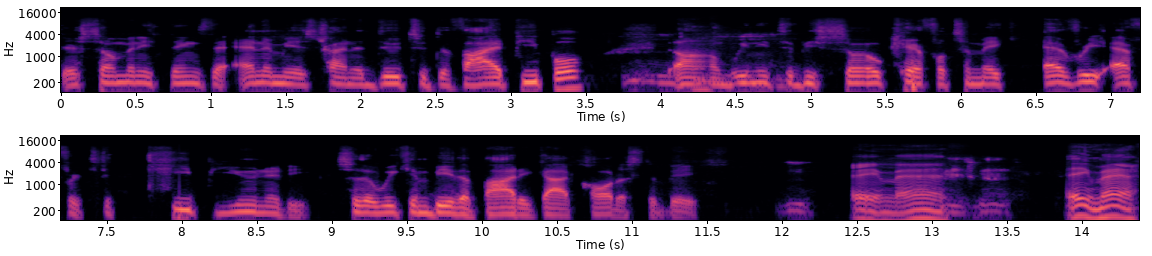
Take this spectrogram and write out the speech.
There's so many things the enemy is trying to do to divide people. Um, we need to be so careful to make every effort to keep unity so that we can be the body God called us to be. Amen. Amen.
